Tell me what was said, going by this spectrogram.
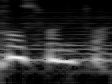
prends soin de toi.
